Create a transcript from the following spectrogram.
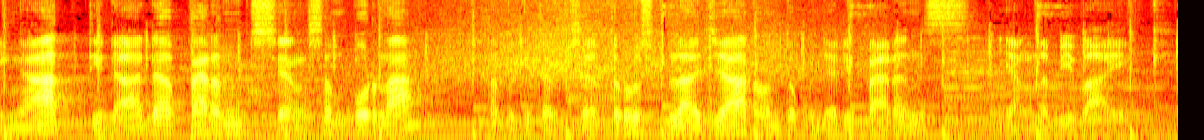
Ingat, tidak ada parents yang sempurna, tapi kita bisa terus belajar untuk menjadi parents yang lebih baik.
